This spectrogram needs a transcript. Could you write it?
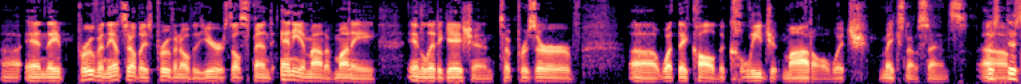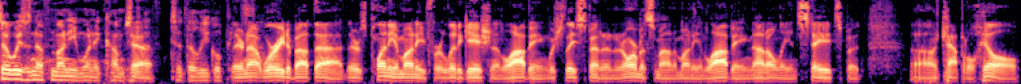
uh, and they've proven the NCAA has proven over the years they'll spend any amount of money in litigation to preserve uh, what they call the collegiate model, which makes no sense. There's, um, there's always enough money when it comes yeah, to, to, the legal piece. They're not worried about that. There's plenty of money for litigation and lobbying, which they spend an enormous amount of money in lobbying, not only in states, but uh, on Capitol Hill.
